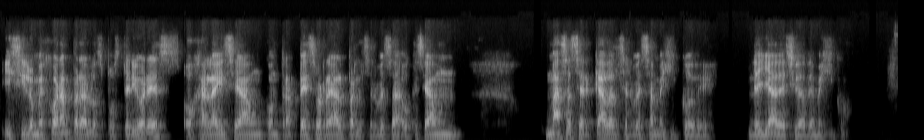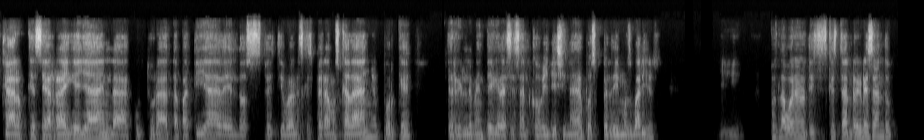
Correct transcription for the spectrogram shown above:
Y si lo mejoran para los posteriores, ojalá y sea un contrapeso real para el cerveza o que sea un más acercado al cerveza México de, de ya de Ciudad de México. Claro, que se arraigue ya en la cultura tapatía de los festivales que esperamos cada año, porque terriblemente gracias al COVID-19 pues perdimos varios. Y pues la buena noticia es que están regresando.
